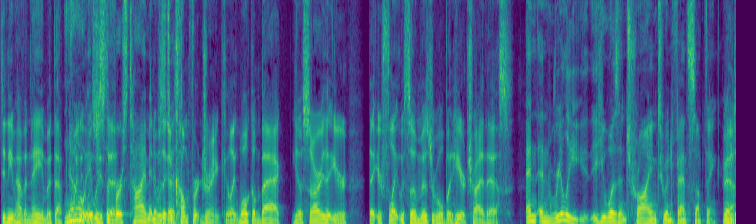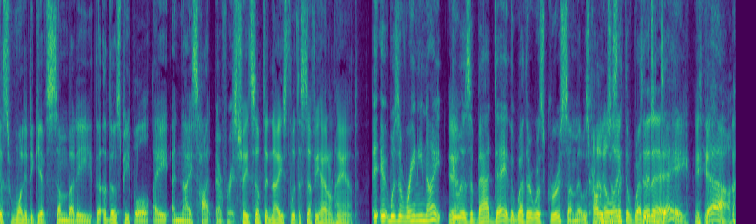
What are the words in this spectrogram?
Didn't even have a name at that point. No, it was, just the a- first time, and it, was, like just a comfort drink. Like, welcome back. You know, sorry that your that your flight was so miserable, but here, try this. And and really, he wasn't trying to invent something. Yeah. He just wanted to give somebody, th- those people, a, a nice hot beverage. Trade something nice with the stuff he had on hand. It, it was a rainy night. Yeah. It was a bad day. The weather was gruesome. It was probably Kinda just like, like the weather today. today. Yeah.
